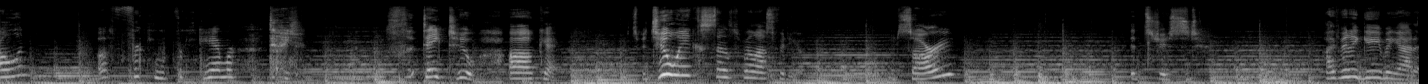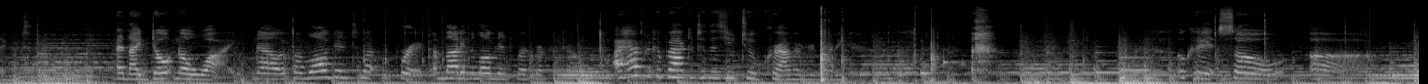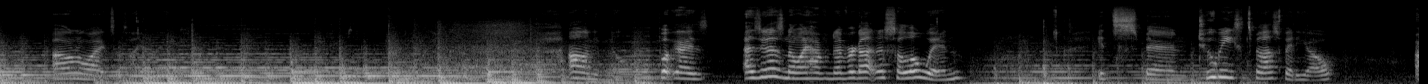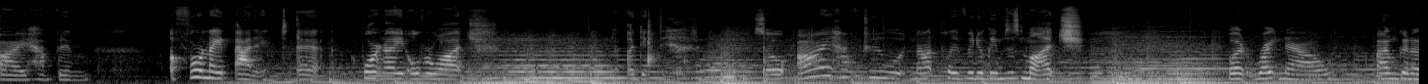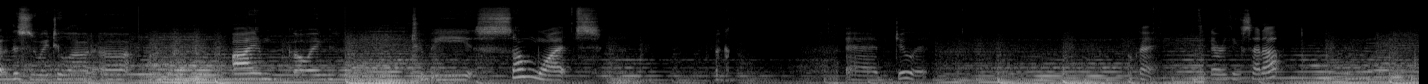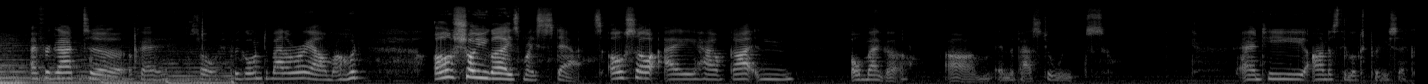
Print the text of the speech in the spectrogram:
A freaking freaking camera. Take two. Okay. It's been two weeks since my last video. I'm sorry. It's just I've been a gaming addict, and I don't know why. Now, if I'm logged into my frick, I'm not even logged into my correct account. I have to get back into this YouTube crap, everybody. okay, so uh, I says high I don't even know. But guys, as you guys know, I have never gotten a solo win. It's been two weeks since my last video. I have been a Fortnite addict. Uh, Fortnite, Overwatch, addicted. So I have to not play video games as much. But right now, I'm gonna. This is way too loud. Uh, I am going to be somewhat and do it. Okay, think everything's set up. I forgot to. Okay, so if we go into battle royale mode, I'll show you guys my stats. Also, I have gotten Omega um, in the past two weeks. And he honestly looks pretty sick.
